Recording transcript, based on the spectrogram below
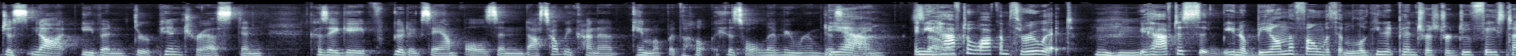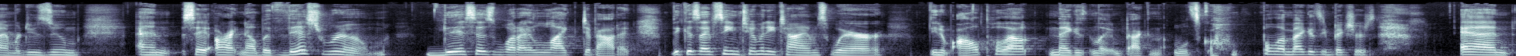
just not even through Pinterest and because they gave good examples and that's how we kind of came up with whole, his whole living room design. Yeah. And so. you have to walk him through it. Mm-hmm. You have to sit, you know, be on the phone with him looking at Pinterest or do FaceTime or do Zoom and say, all right, now, but this room, this is what I liked about it. Because I've seen too many times where, you know, I'll pull out magazine, like back in the old school, pull out magazine pictures and,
